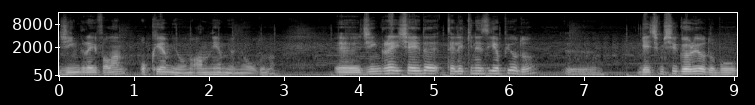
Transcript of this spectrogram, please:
Jean Grey falan okuyamıyor onu, anlayamıyor ne olduğunu. E, Jean Grey şeyde telekinezi yapıyordu. E, geçmişi görüyordu bu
